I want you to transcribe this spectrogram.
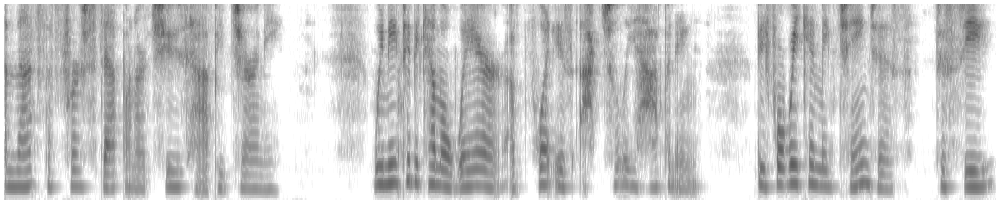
And that's the first step on our Choose Happy journey. We need to become aware of what is actually happening before we can make changes to see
